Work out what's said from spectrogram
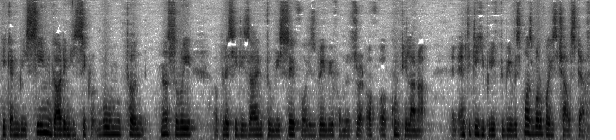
He can be seen guarding his secret room turned nursery, a place he designed to be safe for his baby from the threat of a kuntilanak, an entity he believed to be responsible for his child's death.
